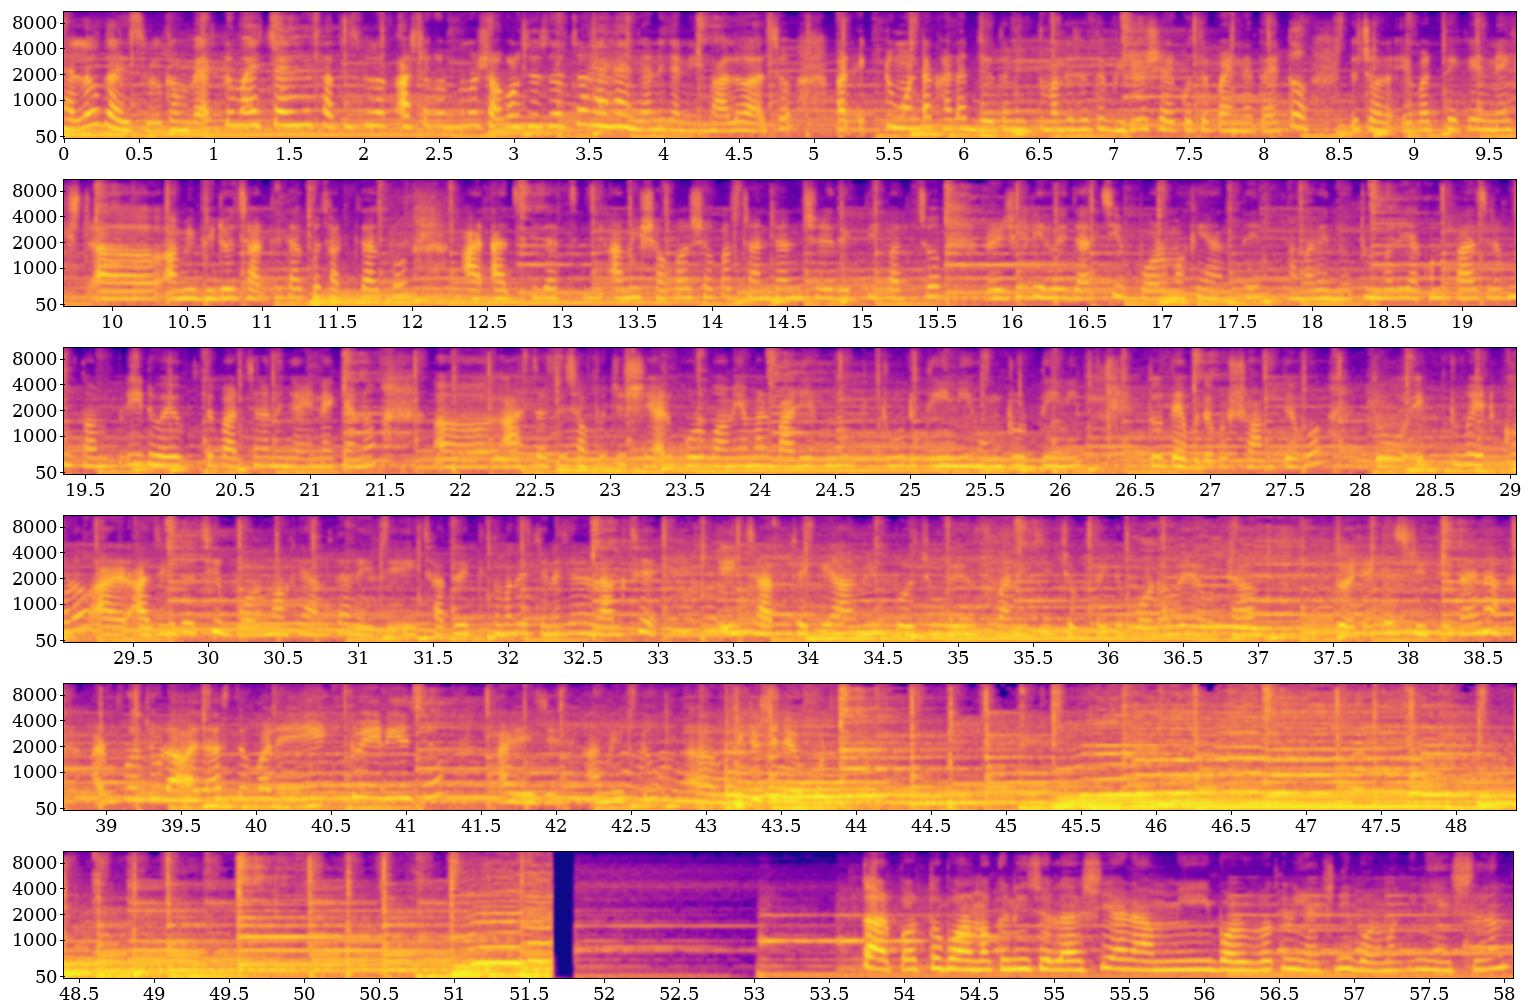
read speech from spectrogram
Hello guys welcome back to my channel সাথে আশা করি তোমরা সকল সুস্থ আছো। হ্যাঁ হ্যাঁ জানি জানি, ভালো আছো। বাট একটু মনটা খারাপ, যেহেতু আমি তোমাদের সাথে ভিডিও শেয়ার করতে পারি না, তাই তো? তো চলো, এবার থেকে নেক্সট আমি ভিডিও ছাড়তে থাকব ছাড়তে থাকব। আর আজকে যাচ্ছি, আমি সকাল সকাল স্টান টান সেরে দেখতেই পাচ্ছ রেডি হয়ে যাচ্ছি বড় মাকে আনতে। আমাদের নতুন বাড়ি এখনও কাজ এরকম কমপ্লিট হয়ে উঠতে পারছে না, আমি জানি না কেন। আস্তে আস্তে সব কিছু শেয়ার করব। আমি আমার বাড়ি এখনও ট্যুর দিইনি হোম ট্যুর দিইনি। তো দেবো দেবো, সব দেবো। তো একটু ওয়েট করো, আর আজকে যাচ্ছি বড় মাকে আনতে। আর এই যে, এই ছাদে তোমাদের চেনে চেনে লাগছে? এই ছাদ থেকে আমি প্রচুর রিলস বানিয়েছি, ছোট থেকে বড় হয়ে ওঠা। তো এটা একটা স্মৃতি, তাই না? আর প্রচুর আওয়াজ আসতে পারে, একটু এড়িয়েছে আর এই যে, আমি একটু ভিডিও সিডিও করছি। তারপর তো বড়মাকে নিয়ে চলে আসি, আর আমি বড় বাবাকে নিয়ে আসিনি, বড়মাকে নিয়ে এসেছিলাম।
